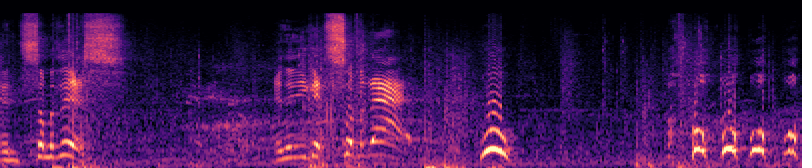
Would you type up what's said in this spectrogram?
And some of this. And then you get some of that. Woo!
